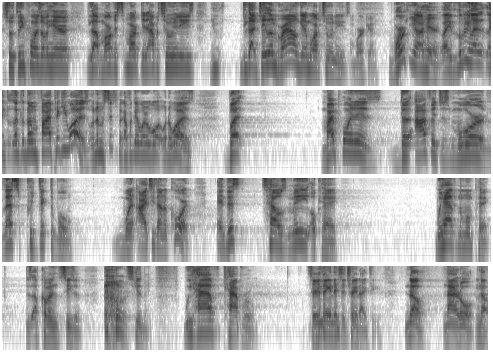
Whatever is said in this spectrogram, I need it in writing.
shooting three points over here. You got Marcus Smart getting opportunities. You you got Jaylen Brown getting more opportunities. Working. Working out here, like looking like like like the number five pick he was, or number six pick. I forget what it, what it was, but my point is the offense is more less predictable when IT's on the court, and this tells me okay, we have the one pick this upcoming season. Excuse me, we have cap room. So you're thinking they should trade IT? No, not at all. No.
